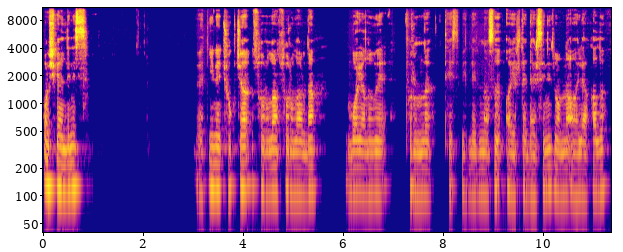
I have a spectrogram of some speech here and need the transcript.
Hoş geldiniz. Evet yine çokça sorulan sorulardan boyalı ve fırınlı tesbihleri nasıl ayırt edersiniz onunla alakalı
